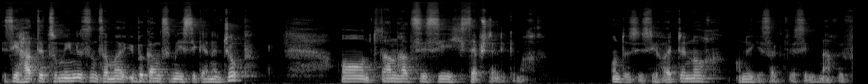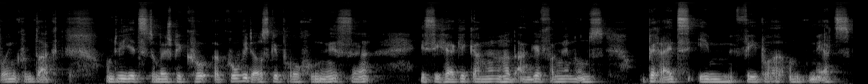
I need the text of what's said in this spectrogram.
sie hatte zumindest einmal übergangsmäßig einen Job. Und dann hat sie sich selbstständig gemacht. Und das ist sie heute noch. Und wie gesagt, wir sind nach wie vor in Kontakt. Und wie jetzt zum Beispiel äh, Covid ausgebrochen ist, ist sie hergegangen und hat angefangen, uns bereits im Februar und März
